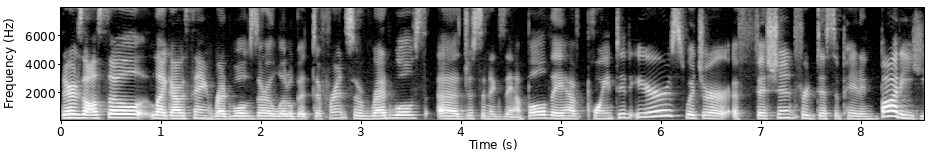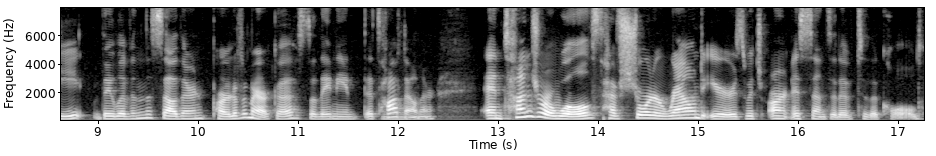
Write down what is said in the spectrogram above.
there's also like I was saying, red wolves are a little bit different. So red wolves, uh, just an example, they have pointed ears, which are efficient for dissipating body heat. They live in the southern part of America, so they need it's hot Mhm. down there. And tundra wolves have shorter round ears, which aren't as sensitive to the cold.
